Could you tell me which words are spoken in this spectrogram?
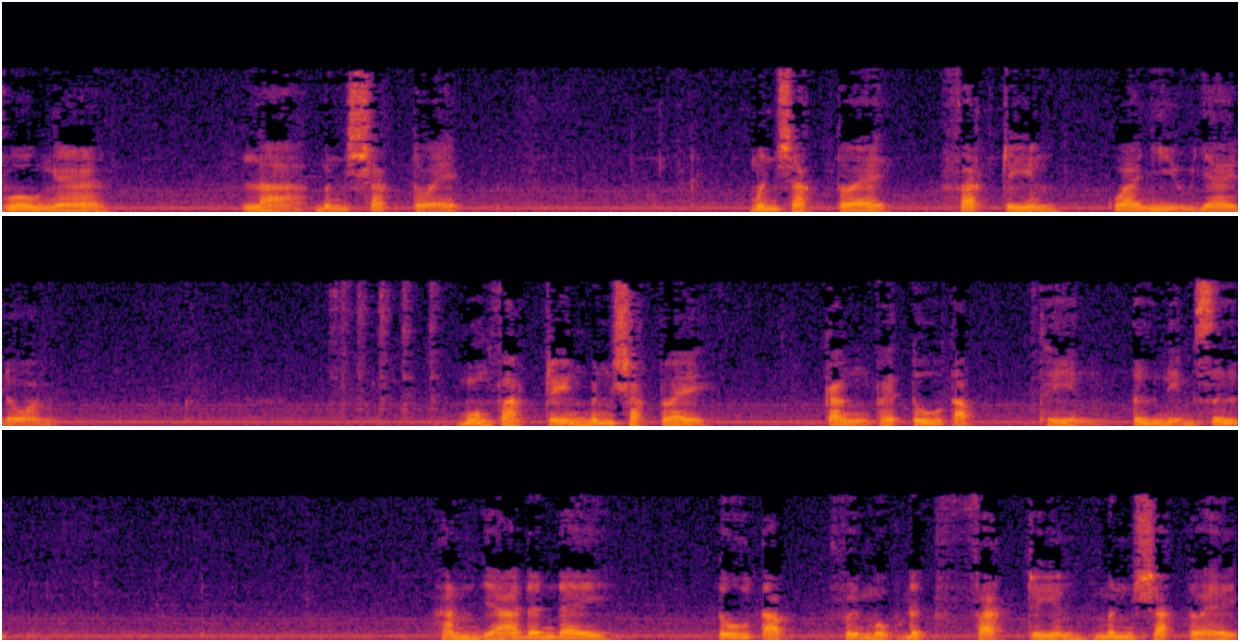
vô ngã là minh sắc tuệ. Minh sắc tuệ phát triển qua nhiều giai đoạn. Muốn phát triển minh sắc tuệ, cần phải tu tập thiền tứ niệm xứ hành giả đến đây, tu tập với mục đích phát triển minh sát tuệ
